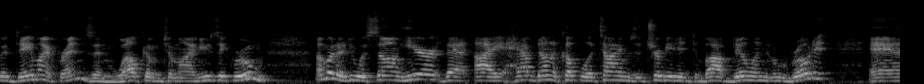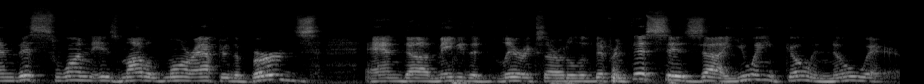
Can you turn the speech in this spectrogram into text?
Good day, my friends, and welcome to my music room. I'm going to do a song here that I have done a couple of times attributed to Bob Dylan, who wrote it, and this one is modeled more after the Byrds, and uh, maybe the lyrics are a little different. This is uh, You Ain't Going Nowhere.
